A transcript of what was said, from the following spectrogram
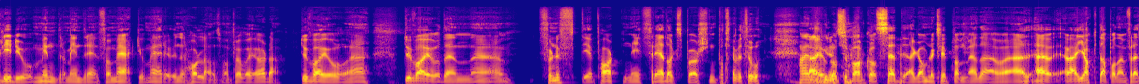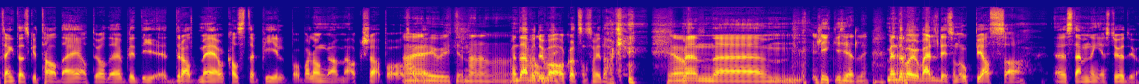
blir du jo mindre og mindre informert jo mer underholdende man prøver å gjøre det. Du var jo, eh, du var jo den eh, fornuftige parten i Fredagsbørsen på TV 2. Jeg har jo gått tilbake og sett de gamle klippene med deg, og jeg, jeg, jeg jakta på dem, for jeg tenkte jeg skulle ta deg i at du hadde blitt dratt med og kaste pil på ballonger med aksjer på. nei, jeg gjorde ikke nei, nei, nei, Men der var du var akkurat sånn som i dag. Ja. men uh, Like kjedelig. Men det var jo veldig sånn oppjazza uh, stemning i studio.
